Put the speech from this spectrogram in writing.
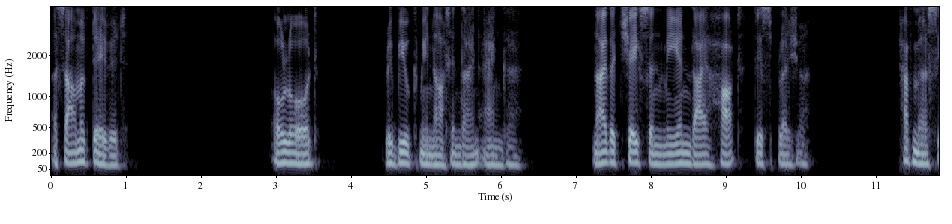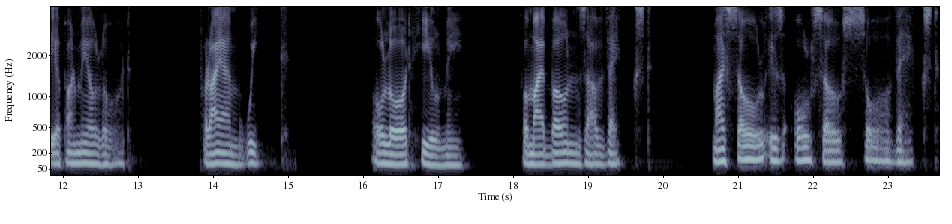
A Psalm of David O Lord, rebuke me not in thine anger, neither chasten me in thy hot displeasure. Have mercy upon me, O Lord, for I am weak. O Lord, heal me, for my bones are vexed my soul is also sore vexed.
